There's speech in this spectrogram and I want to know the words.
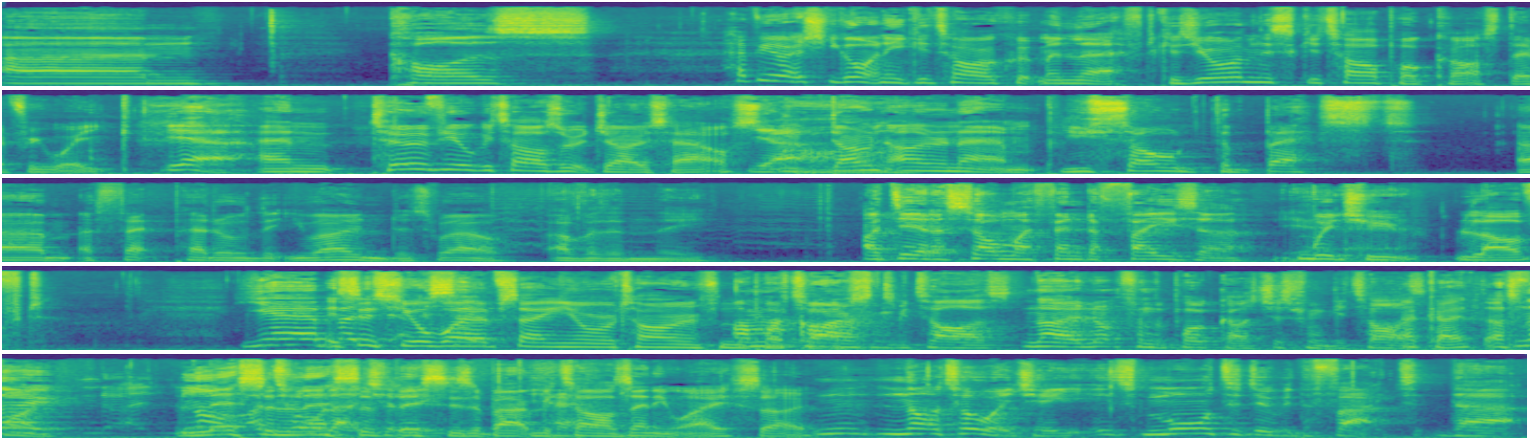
Um, cause Have you actually got any guitar equipment left? Because you're on this guitar podcast every week, yeah, and two of your guitars are at Joe's house. Yeah. You don't own an amp. You sold the best um, effect pedal that you owned as well, other than the. I did. I sold my Fender Phaser. Yeah. Which you loved. Yeah, but Is this your so- way of saying you're retiring from the podcast? I'm podcast? retiring from guitars. No, not from the podcast, just from guitars. Okay, that's no, fine. n- less and all, less of this is about Yeah. guitars anyway. So N- not at all, actually. It's more to do with the fact that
